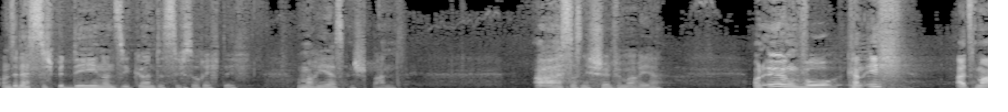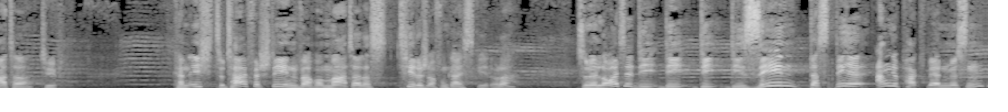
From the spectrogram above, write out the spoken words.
Und sie lässt sich bedienen und sie gönnt es sich so richtig. Und Maria ist entspannt. Ah, oh, ist das nicht schön für Maria. Und irgendwo kann ich als Martha-Typ, kann ich total verstehen, warum Martha das tierisch auf den Geist geht, oder? So eine Leute, die, die, die, die sehen, dass Dinge angepackt werden müssen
